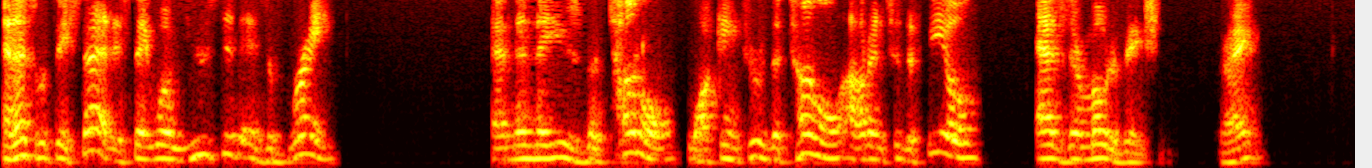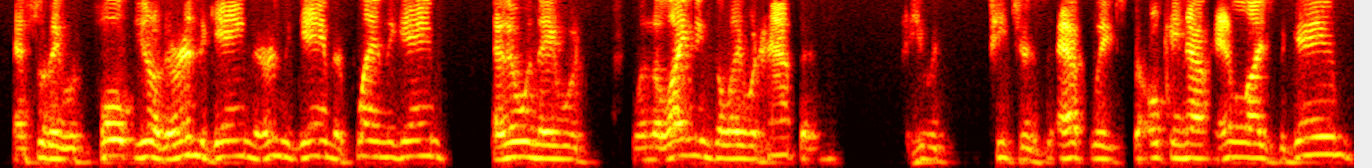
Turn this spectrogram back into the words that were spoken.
And that's what they said is they well used it as a break and then they use the tunnel, walking through the tunnel out into the field as their motivation, right? And so they would pull, you know, they're in the game, they're in the game, they're playing the game. And then when they would, when the lightning delay would happen, he would teach his athletes to, okay, now analyze the game.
